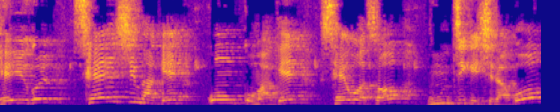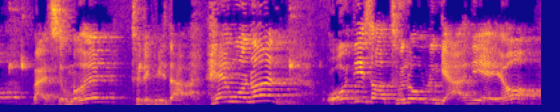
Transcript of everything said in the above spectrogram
계획을 세심하게 꼼꼼하게 세워서 움직이시라고 말씀을 드립니다. 행운은 어디서 들어오는 게 아니에요.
